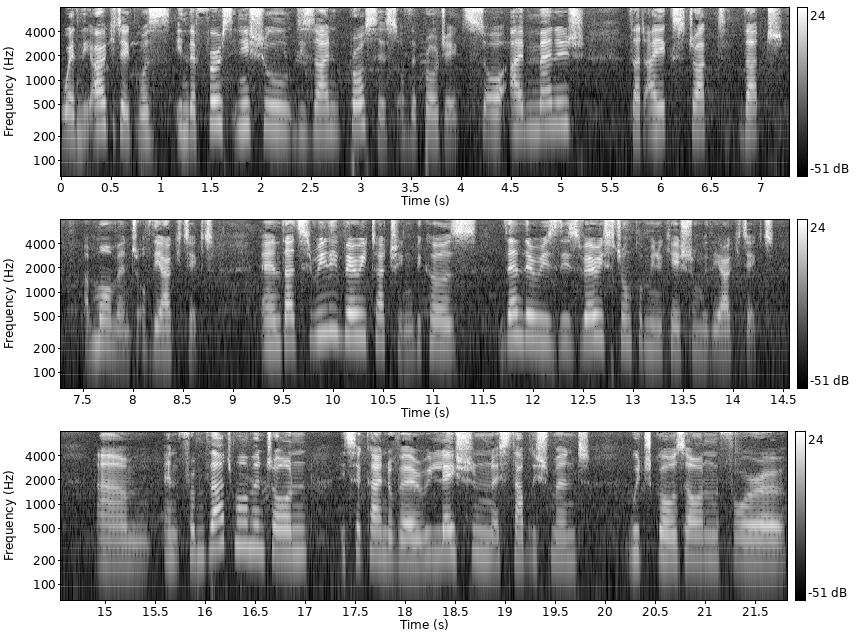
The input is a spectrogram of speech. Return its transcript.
when the architect was in the first initial design process of the project. So I managed that I extract that moment of the architect. And that's really very touching because then there is this very strong communication with the architect. Um, and from that moment on, it's a kind of a relation establishment which goes on for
